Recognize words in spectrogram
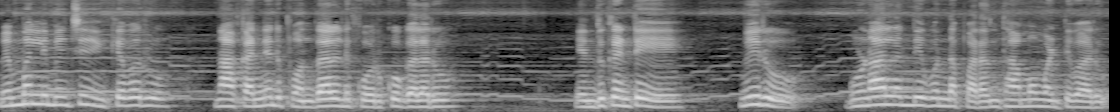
మిమ్మల్ని మించి ఇంకెవరు నా కన్యను పొందాలని కోరుకోగలరు? ఎందుకంటే మీరు గుణాలన్నీ ఉన్న పరంధామం వంటివారు.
